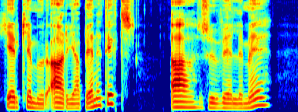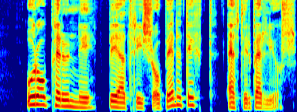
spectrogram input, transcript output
Hér kemur Arja Benedikts, A vais l'aimer, úr óperunni Beatrice og Benedikt eftir Berlioz.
